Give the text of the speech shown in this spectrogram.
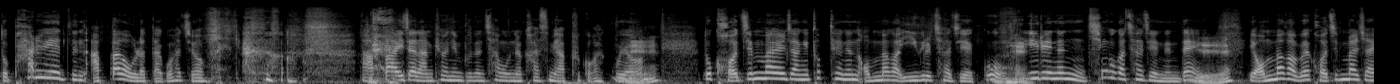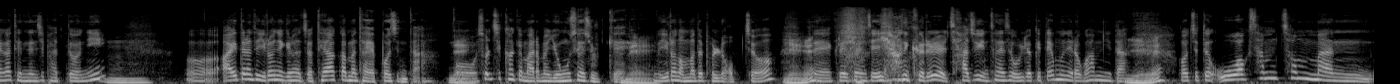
또 8위에 든 아빠가 올랐다고 하죠. 아빠이자 남편인 분은 참 오늘 가슴이 아플 것 같고요. 네. 또 거짓말장이 톱 10은 엄마가 2위를 차지했고, 네. 1위는 친구가 차지했는데, 예. 이 엄마가 왜 거짓말장애가 됐는지 봤더니 음. 어, 아이들한테 이런 얘기를 하죠. 대학 가면 다 예뻐진다. 네. 뭐 솔직하게 말하면 용서해줄게. 네. 근데 이런 엄마들 별로 없죠. 예. 네, 그래서 이제 이런 글을 자주 인터넷에 올렸기 때문이라고 합니다. 예. 어쨌든 5억 3천만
